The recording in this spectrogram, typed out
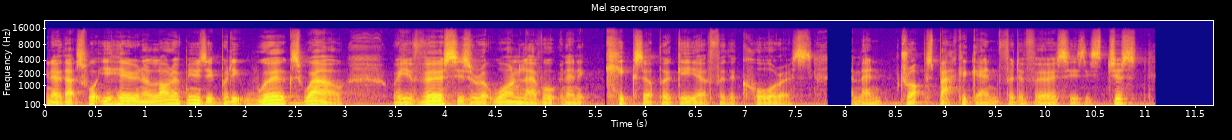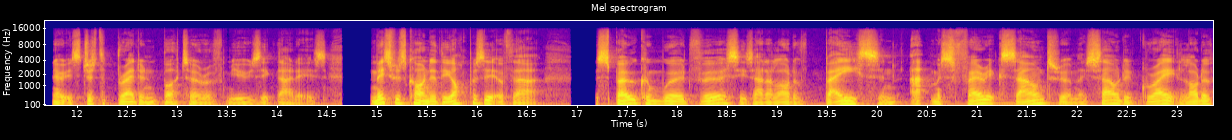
you know that's what you hear in a lot of music, but it works well where your verses are at one level and then it kicks up a gear for the chorus and then drops back again for the verses. It's just, know, it's just the bread and butter of music that is. And this was kind of the opposite of that. The spoken word verses had a lot of bass and atmospheric sound to them. They sounded great. A lot of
